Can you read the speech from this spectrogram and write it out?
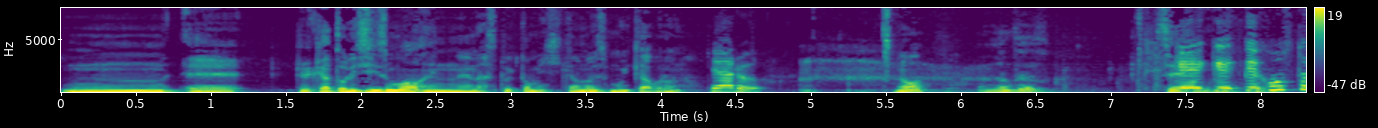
mm, eh, que el catolicismo en el aspecto mexicano es muy cabrón, Claro. ¿no? Entonces, Que, que, que justo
